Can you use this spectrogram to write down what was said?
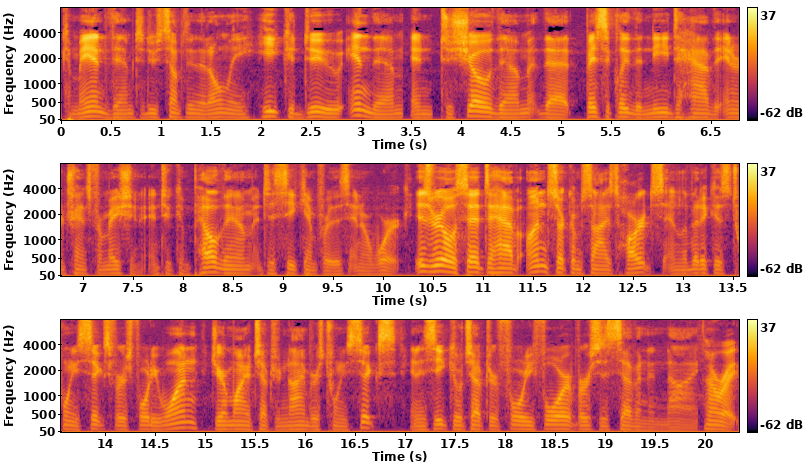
commanded them to do something that only he could do in them and to show them that basically the need to have the inner transformation and to compel them to seek Him for this inner work. Israel is said to have uncircumcised hearts in Leviticus 26, verse 41, Jeremiah chapter 9, verse 26, and Ezekiel chapter 44, verses 7 and 9. All right,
